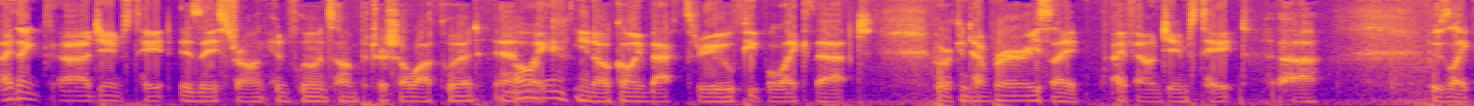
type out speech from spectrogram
I think uh, James Tate is a strong influence on Patricia Lockwood, and Oh, like yeah. you know, going back through people like that who are contemporaries, I I found James Tate, uh, who's like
